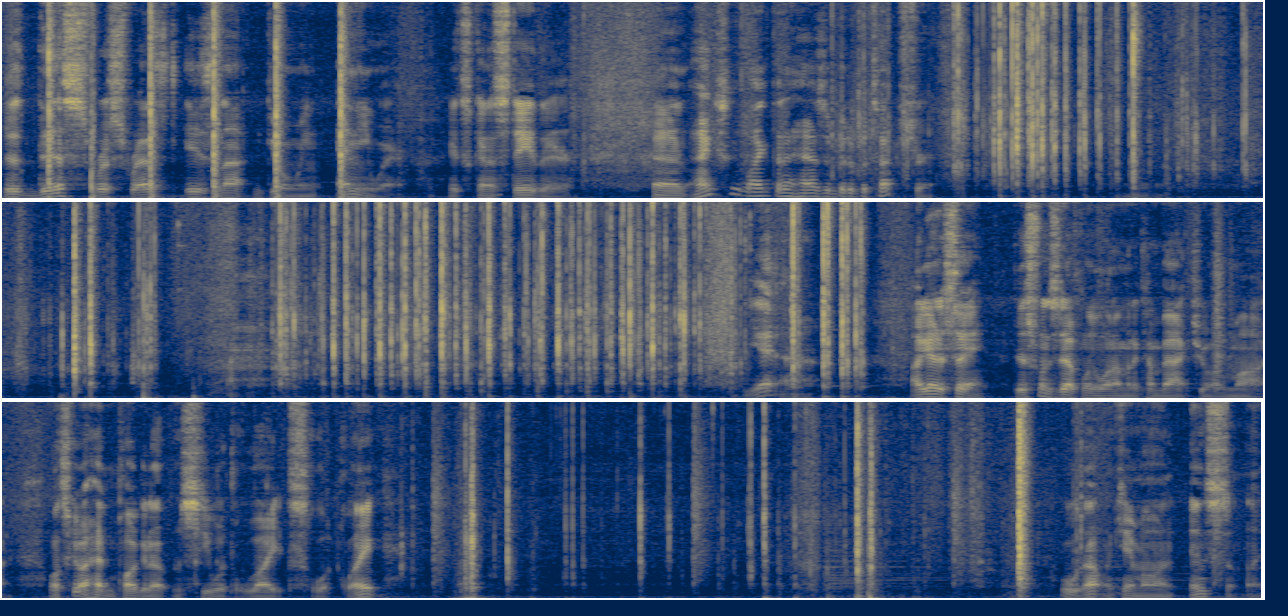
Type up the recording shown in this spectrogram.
this wrist rest is not going anywhere. It's going to stay there. And I actually like that it has a bit of a texture. Yeah. I got to say, this one's definitely one I'm going to come back to on mod. Let's go ahead and plug it up and see what the lights look like. Oh, that one came on instantly.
